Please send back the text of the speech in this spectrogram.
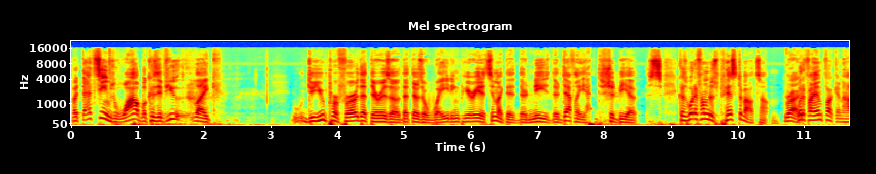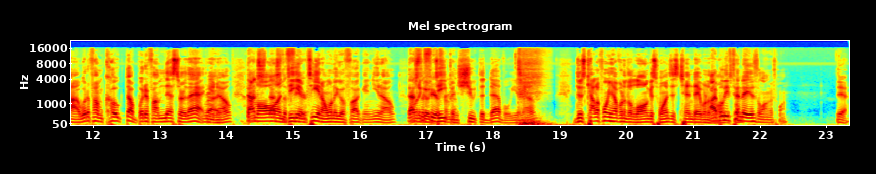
But that seems wild because if you like do you prefer that there is a that there's a waiting period? It seemed like there, there needs there definitely should be a because what if I'm just pissed about something? Right. What if I am fucking high? What if I'm coked up? What if I'm this or that? Right. You know, That's- I'm all on DMT fear. and I want to go fucking you know that's I want to go deep and shoot the devil. You know. Does California have one of the longest ones? Is ten day one of the I believe 10 ones? day is the longest one. Yeah,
